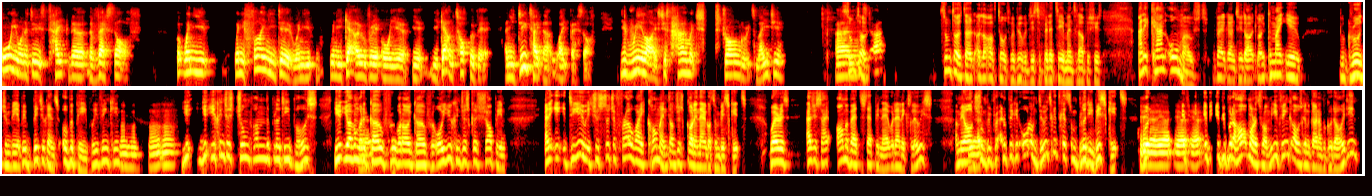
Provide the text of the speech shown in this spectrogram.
All you want to do is take the, the vest off. But when you when you finally do, when you when you get over it or you you, you get on top of it and you do take that weight vest off, you realize just how much stronger it's made you. And, sometimes, uh, sometimes a lot of talks with people with disability and mental health issues, and it can almost, without going too dark, like, can make you begrudge and be a bit bitter against other people. You're thinking, mm-hmm. mm-hmm. You, you you can just jump on the bloody bus. You you haven't got yeah. to go through what I go through, or you can just go shopping. And it, it, to you, it's just such a throwaway comment. I've just gone in there and got some biscuits. Whereas, as you say, I'm about to step in there with Lennox Lewis, and my heart's yeah. jumping for, and I'm thinking, all I'm doing is to get some bloody biscuits. But yeah, yeah, yeah, if, yeah. If, if, you put a heart monitor on me, you think I was going to go and have a good hiding.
